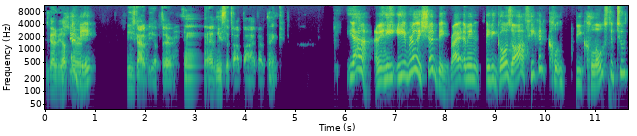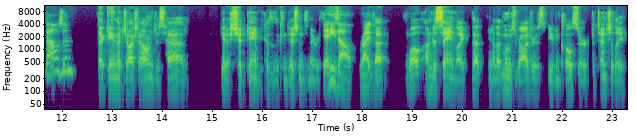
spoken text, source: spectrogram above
He's got to be He up should there. be. He's got to be up there in at least the top five. I think. Yeah, I mean, he he really should be right. I mean, if he goes off, he could cl- be close to two thousand. That game that Josh Allen just had, he had a shit game because of the conditions and everything. Yeah, he's out, But right? that. Well, I'm just saying, like that. You know, that moves Rodgers even closer potentially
